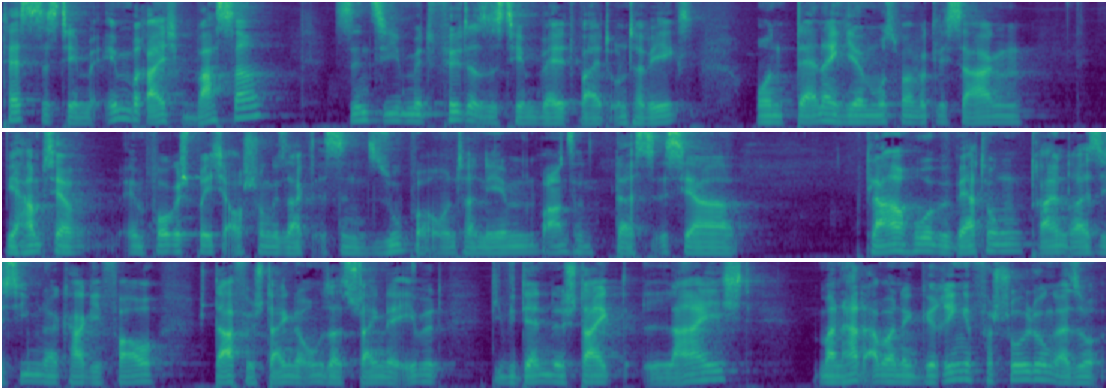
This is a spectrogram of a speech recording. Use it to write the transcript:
Testsysteme. Im Bereich Wasser sind sie mit Filtersystemen weltweit unterwegs und Danaher muss man wirklich sagen, wir haben es ja im Vorgespräch auch schon gesagt, ist ein super Unternehmen. Wahnsinn. Das ist ja klar, hohe Bewertung, 33,7er KGV, dafür steigender Umsatz, steigender EBIT, Dividende steigt leicht, man hat aber eine geringe Verschuldung, also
